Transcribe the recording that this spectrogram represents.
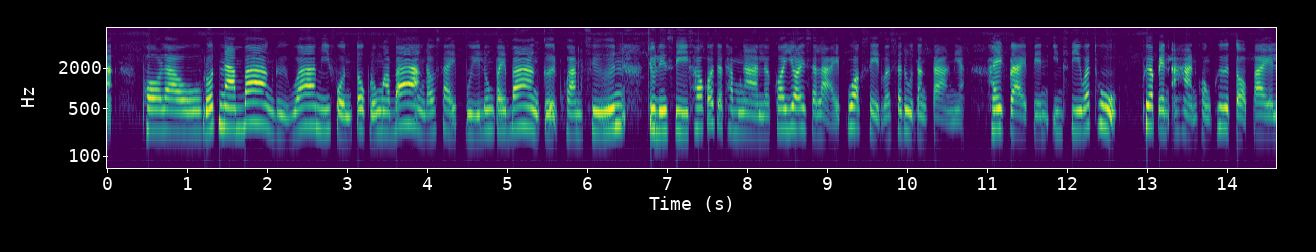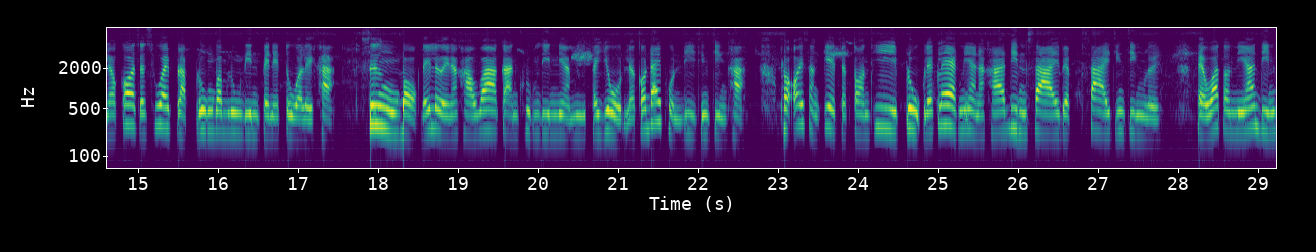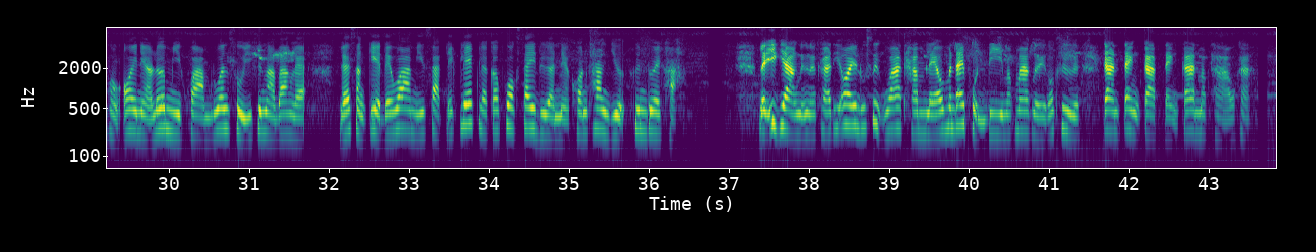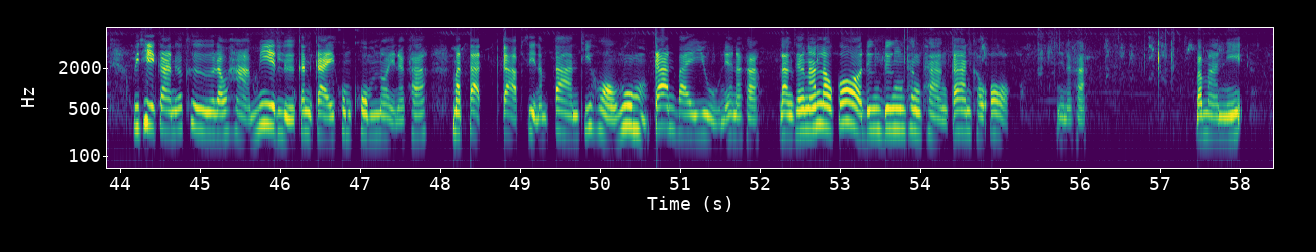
พอเรารดน้ำบ้าง หรือว่ามีฝนตกลงมาบ้าง เราใส่ปุ๋ยลงไปบ้าง เกิดความชื้น จุลินทรีย์เขาก็จะทำงานแล้วก็ย่อยสลายพวกเศษวัสดุต่างๆเนี่ยให้กลายเป็นอินทรีย์วัตถุ เพื่อเป็นอาหารของพืชต่อไป แล้วก็จะช่วยปรับปรุงบำรุงดินไปในตัวเลยค่ะ ซึ่งบอกได้เลยนะคะว่าการคลุมดินเนี่ยมีประโยชน์แล้วก็ได้ผลดีจริง ๆ ค่ะ เพราะอ้อยสังเกตจากตอนที่ปลูกแรก ๆ เนี่ยนะคะ ดินทรายแบบทรายจริง ๆ เลย แต่ว่าตอนนี้ดินของอ้อยเนี่ยเริ่มมีความร่วนซุยขึ้นมาบ้างแล้ว และสังเกตได้ว่ามีสัตว์เล็ก ๆ แล้วก็พวกไส้เดือนเนี่ยค่อนข้างเยอะขึ้นด้วยค่ะ และอีกอย่างหนึ่งนะคะ ที่อ้อยรู้สึกว่าทำแล้วมันได้ผลดีมากๆเลยก็คือ การแต่งกาบแต่งก้านมะพร้าวค่ะ วิธีการก็คือเราหามีดหรือกันไกรคมๆหน่อยนะคะ มาตัดกาบสีน้ำตาลที่ห่อหุ้มก้านใบอยู่เนี่ยนะคะ หลังจากนั้นเราก็ดึงดึงทางทางก้านเขาออกนี่นะคะ ประมาณนี้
